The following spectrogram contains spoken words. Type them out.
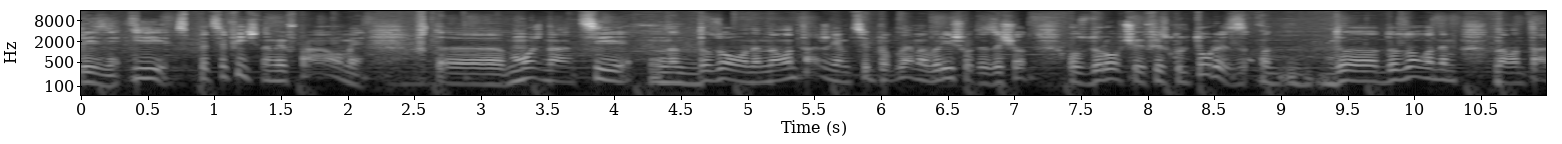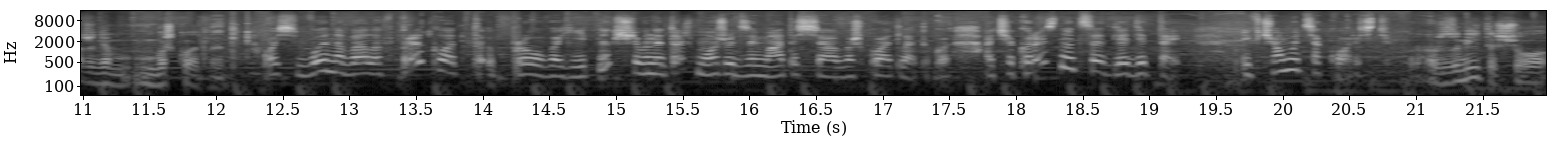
різні. І специфічними вправами е, можна ці дозованим навантаженням ці проблеми вирішувати за счет оздоровчої фізкультури з дозованим навантаженням важкої атлетики. Ось ви навели в приклад про вагітних, що вони теж можуть займатися важкою атлетикою. А чи корисно це для дітей? І в чому ця користь? розумієте, що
